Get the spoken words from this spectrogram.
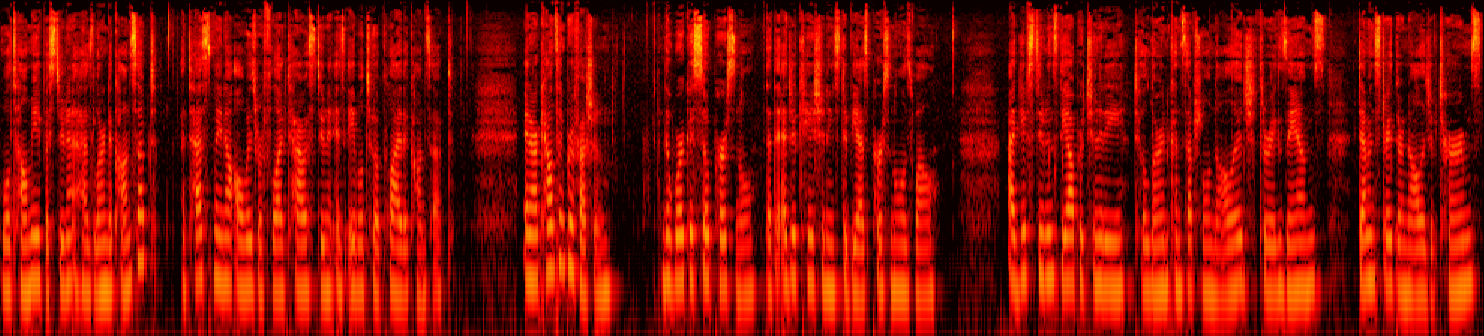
will tell me if a student has learned a concept, a test may not always reflect how a student is able to apply the concept. In our counseling profession, the work is so personal that the education needs to be as personal as well. I give students the opportunity to learn conceptual knowledge through exams, demonstrate their knowledge of terms,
